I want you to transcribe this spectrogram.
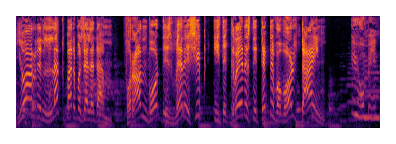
You're in luck, Mademoiselle Adam, for on board this very ship is the greatest detective of all time. You mean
